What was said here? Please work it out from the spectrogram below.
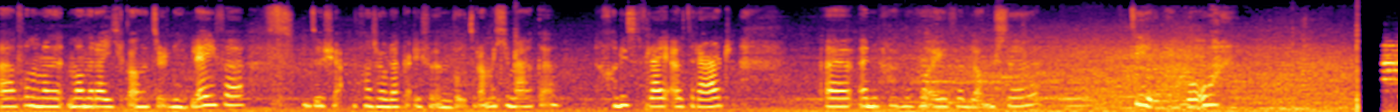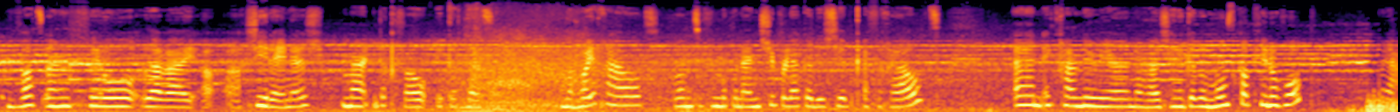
uh, van een mandarijntje kan ik natuurlijk niet leven. Dus ja, we gaan zo lekker even een boterhammetje maken. Glutenvrij uiteraard. Uh, en nu ga ik nog wel even langs de tierenwinkel. Wat een veel lawaai. Uh, sirenes. Maar in ieder geval, ik heb net mijn hooi gehaald. Want ik vind mijn konijn super lekker. Dus die heb ik even gehaald. En ik ga nu weer naar huis. En ik heb een mondkapje nog op. Maar ja,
